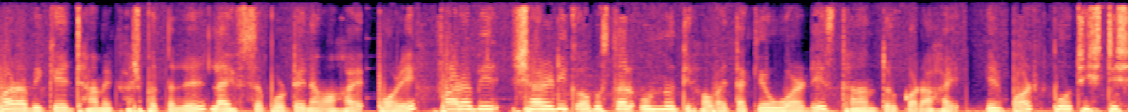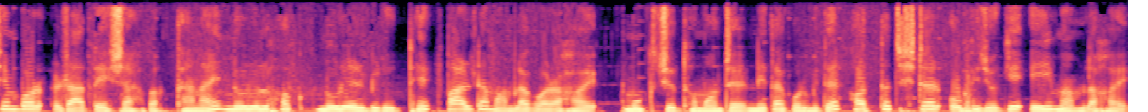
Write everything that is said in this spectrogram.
ফারাবিকে ঢামেক হাসপাতালের লাইফ সাপোর্টে নেওয়া হয়। পরে ফারাবির শারীরিক অবস্থার উন্নতি হওয়ায় তাকে ওয়ার্ডে স্থানান্তর করা হয়। এরপর পঁচিশ ডিসেম্বর রাতে শাহবাগ থানায় নুরুল হক নূরের বিরুদ্ধে পাল্টা মামলা করা হয়। মুক্তিযুদ্ধ মঞ্চের নেতাকর্মীদের হত্যাচেষ্টার অভিযোগে এই মামলা হয়।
